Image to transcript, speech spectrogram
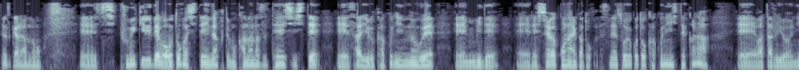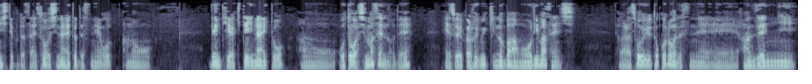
ですからあの、えー、踏切では音がしていなくても必ず停止して、えー、左右確認の上、えー、耳で、え列車が来ないかとかですね、そういうことを確認してから、え渡るようにしてください。そうしないとですね、おあの、電気が来ていないと、あの、音はしませんので、えそれから踏切のバーも降りませんし、だからそういうところはですね、え安全に、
